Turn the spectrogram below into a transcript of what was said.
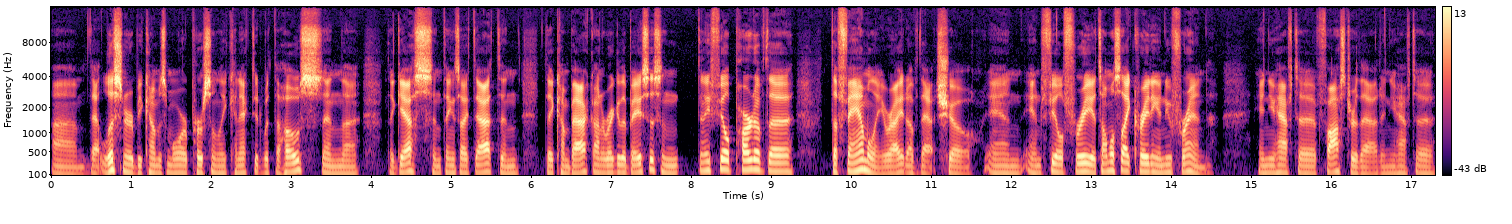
um, that listener becomes more personally connected with the hosts and the, the guests and things like that, then they come back on a regular basis and they feel part of the the family, right, of that show and and feel free. It's almost like creating a new friend, and you have to foster that, and you have to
